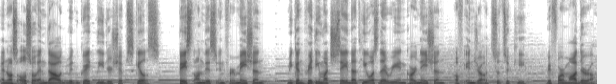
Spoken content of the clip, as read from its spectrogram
and was also endowed with great leadership skills. Based on this information, we can pretty much say that he was the reincarnation of Indra Otsutsuki before Madara.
